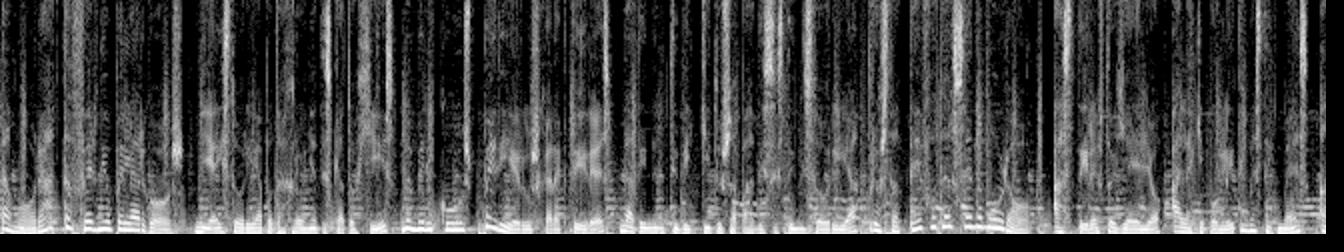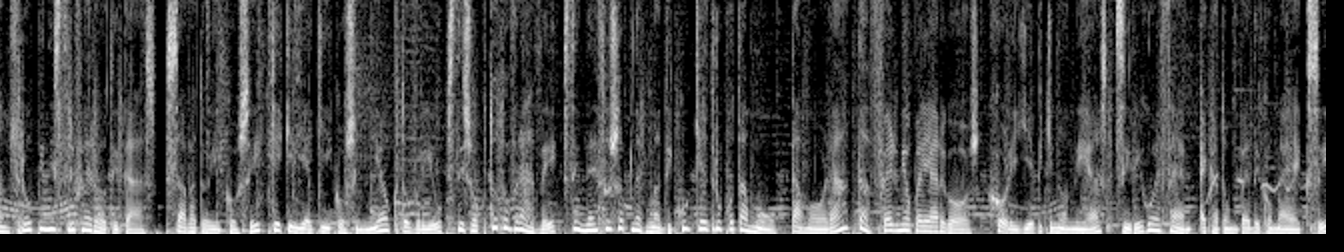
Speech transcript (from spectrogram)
«Τα μωρά τα φέρνει ο Πελαργός». Μια ιστορία από τα χρόνια της κατοχής με μερικούς περίεργους χαρακτήρες να δίνουν τη δική τους απάντηση στην ιστορία προστατεύοντας ένα μωρό. Αστήρευτο γέλιο αλλά και πολύτιμες στιγμές ανθρώπινης τρυφερότητας. Σάββατο 20 και Κυριακή 21 Οκτωβρίου στις 8 το βράδυ στην αίθουσα Πνευματικού Κέντρου Ποταμού. Τα μωρά τα φέρνει ο Πελαργός. Χορηγή επικοινωνίας Τσιρίγο FM 105,6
